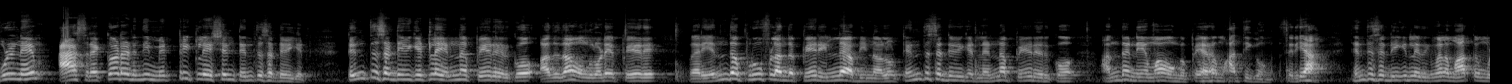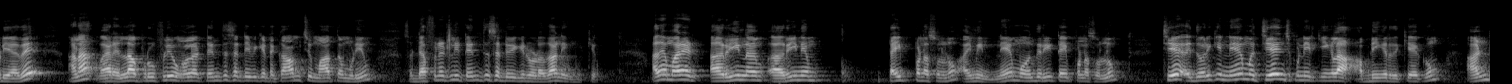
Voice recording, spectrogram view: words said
Full name as recorded in the matriculation tenth certificate tenth சர்டிஃபிகேட்டில் என்ன பேர் இருக்கோ அதுதான் உங்களுடைய பேர். வேற எந்த ப்ரூஃபில் அந்த பேர் இல்லை அப்படின்னாலும் டென்த்து சர்டிஃபிகேட்டில் என்ன பேர் இருக்கோ அந்த நேமாக உங்கள் பேரை மாற்றிக்கோங்க சரியா? டென்த்து சர்டிஃபிகேட்டில் இதுக்கு மேலே மாற்ற முடியாது. ஆனால் வேறு எல்லா ப்ரூஃப்லையும் உங்களால் டென்த்து சர்டிஃபிகேட்டை காமிச்சு மாற்ற முடியும். ஸோ டெஃபினெட்லி டென்த்து சர்டிஃபிகேட்டோட தான் நீ முக்கியம். அதே மாதிரி ரீநேம் ரீநேம் டைப் பண்ண சொல்லணும். ஐ மீன் நேமை வந்து ரீடைப் பண்ண சொல்லும். சே இது வரைக்கும் நேமை சேஞ்ச் பண்ணியிருக்கீங்களா அப்படிங்கிறது கேட்கும். அண்ட்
